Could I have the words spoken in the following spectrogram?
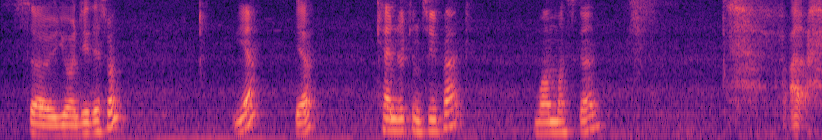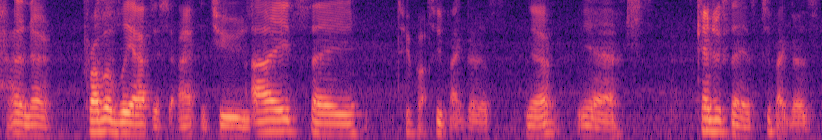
So you want to do this one? Yeah? Yeah. Kendrick and Tupac. One must go. I, I don't know. Probably I have to. I have to choose. I'd say Tupac. Tupac goes. yeah. Yeah. Kendrick stays. Tupac goes.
